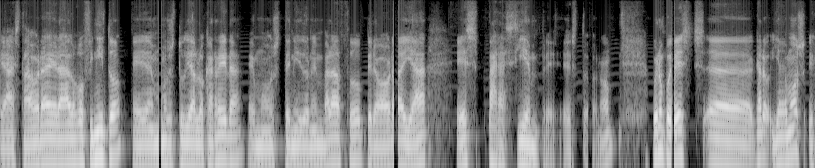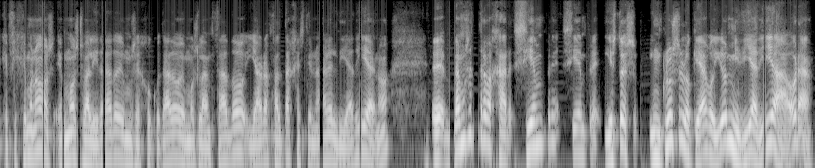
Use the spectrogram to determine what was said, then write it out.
Sea, hasta ahora era algo finito, eh, hemos estudiado la carrera, hemos tenido un embarazo, pero ahora ya es para siempre esto, ¿no? Bueno, pues, eh, claro, ya hemos, es que fijémonos, hemos validado, hemos ejecutado, hemos lanzado y ahora falta gestionar el día a día, ¿no? Eh, vamos a trabajar siempre, siempre, y esto es incluso lo que hago yo en mi día a día ahora.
